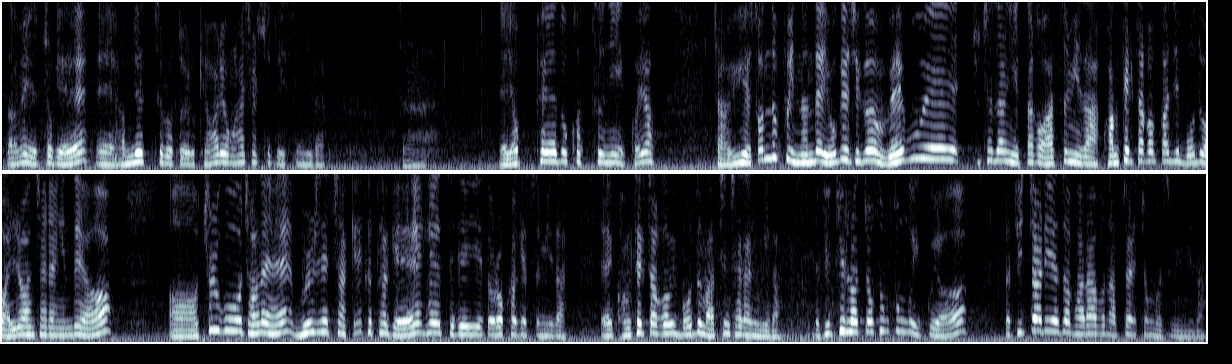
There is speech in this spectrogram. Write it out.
그 다음에 이쪽에 예, 암레스트로 또 이렇게 활용을 하실 수도 있습니다. 자, 예, 옆에도 커튼이 있고요. 자, 위에 썬루프 있는데 요게 지금 외부에 주차장이 있다가 왔습니다. 광택 작업까지 모두 완료한 차량인데요. 어, 출고 전에 물 세차 깨끗하게 해드리도록 하겠습니다. 예, 광택 작업이 모두 마친 차량입니다. 자, 비필러 쪽 송풍구 있고요. 자, 뒷자리에서 바라본 앞자리 쪽 모습입니다.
